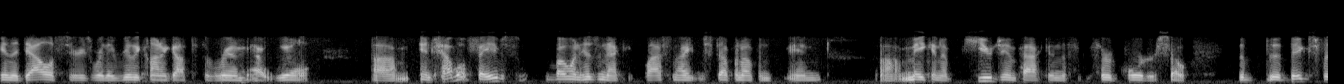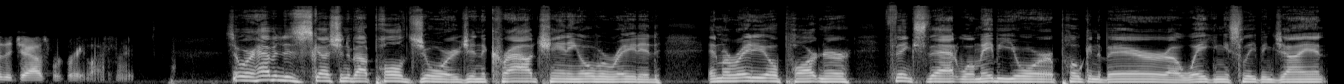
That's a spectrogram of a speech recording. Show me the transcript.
in the Dallas series, where they really kind of got to the rim at will. Um, and how about Faves bowing his neck last night and stepping up and, and uh, making a huge impact in the third quarter? So the the bigs for the Jazz were great last night. So we're having a discussion about Paul George and the crowd chanting overrated, and my radio partner thinks that well maybe you're poking the bear, uh, waking a sleeping giant.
